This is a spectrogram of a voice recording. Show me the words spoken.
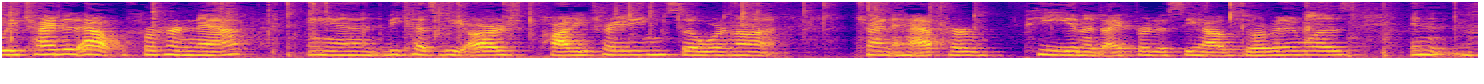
We tried it out for her nap, and because we are potty training, so we're not trying to have her pee in a diaper to see how absorbent it was. And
